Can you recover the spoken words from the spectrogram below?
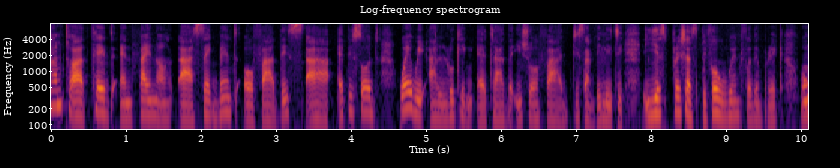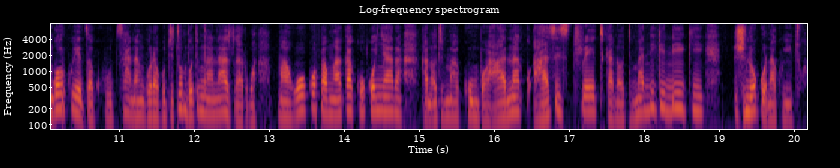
Welcome to our third and final uh, segment of uh, this uh, episode where we are looking at uh, the issue of uh, disability. Yes, Precious, before we went for the break, wanga uri kuedza kutsanangura kuti tomboti mwana azvarwa maoko pamwe akakokonyara kana kuti makumbo haana haasi straight kana kuti madiki diki zvinogona kuitwa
